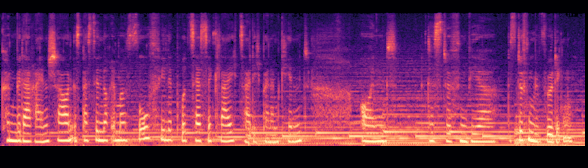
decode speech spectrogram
Können wir da reinschauen? Es passieren doch immer so viele Prozesse gleichzeitig bei einem Kind. Und das dürfen wir, das dürfen wir würdigen.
